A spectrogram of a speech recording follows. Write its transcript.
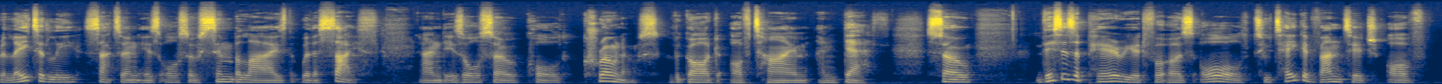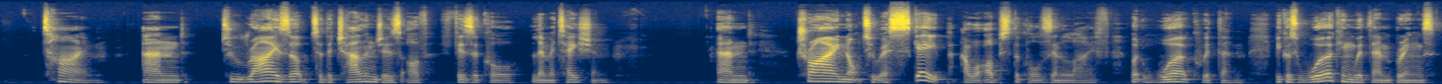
Relatedly, Saturn is also symbolized with a scythe, and is also called Kronos, the god of time and death. So, this is a period for us all to take advantage of time and to rise up to the challenges of physical limitation and try not to escape our obstacles in life, but work with them because working with them brings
